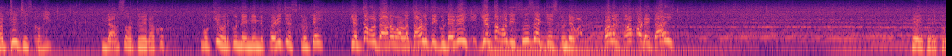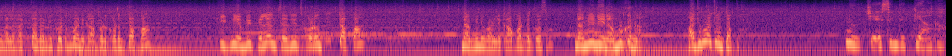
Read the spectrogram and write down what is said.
అర్థం చేసుకోవే నా స్వార్థమే నాకు. ముఖ్యం వరకు నేను నిన్ను పెళ్ళి చేసుకుంటే ఎంతమంది ఆడవాళ్ళ తాళు తీకుంటేవి ఎంతమంది సూసైడ్ చేసుకునేవాళ్ళు వాళ్ళని కాపాడే దారి. పేదరికం వల్ల రక్తాన్ని అమ్మి కుటుంబాన్ని కాపాడుకోవడం తప్ప కిడ్నీ అమ్మి పిల్లల్ని చదివించుకోవడం తప్ప నమ్మిన వాళ్ళని కాపాడడం కోసం నన్ను నేను నమ్ముకున్నా. అది మాత్రం తప్ప. నువ్వు చేసింది త్యాగం.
